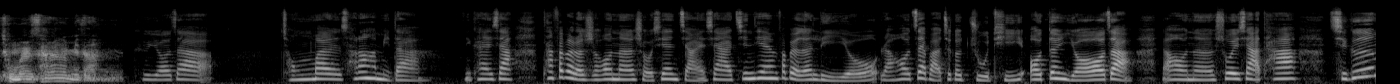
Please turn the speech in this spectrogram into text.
정말 사랑합니다. 그 여자 정말 사랑합니다. 你看一下，他发表的时候呢，首先讲一下今天发表的理由，然后再把这个主题어떤여자，然后呢说一下他지금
